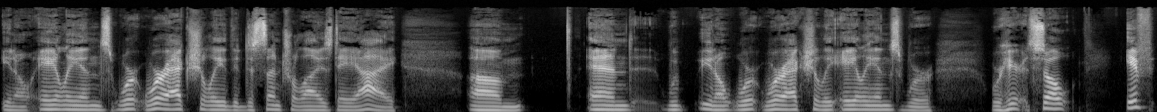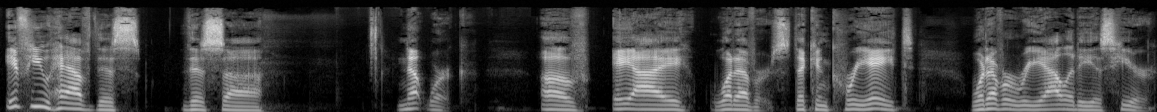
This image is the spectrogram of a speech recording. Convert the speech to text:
you know aliens we're, we're actually the decentralized ai um, and we, you know, we're we're actually aliens. We're we're here. So if if you have this this uh, network of AI whatevers that can create whatever reality is here.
